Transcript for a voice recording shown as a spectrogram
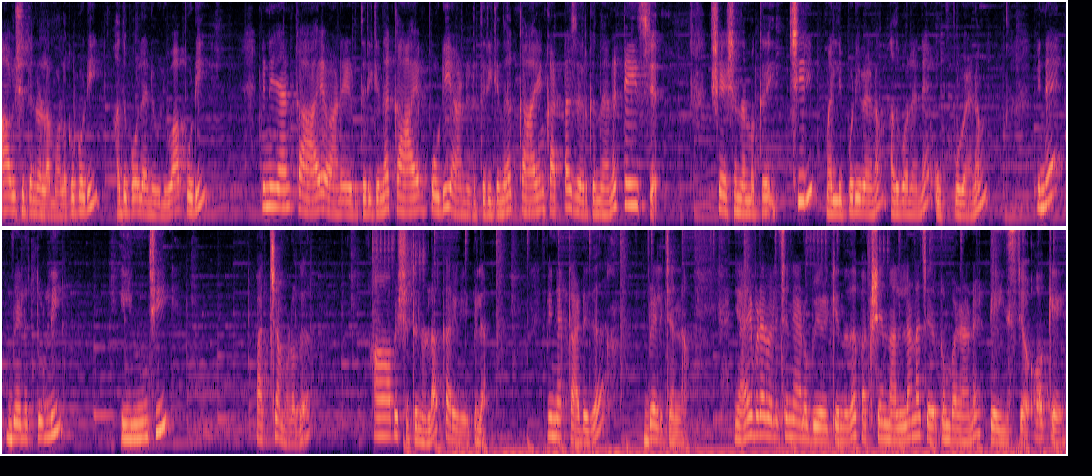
ആവശ്യത്തിനുള്ള മുളക് പൊടി അതുപോലെ തന്നെ ഉലുവാപ്പൊടി. പിന്നെ ഞാൻ കായമാണ് എടുത്തിരിക്കുന്നത്. കായം പൊടിയാണ് എടുത്തിരിക്കുന്നത്. കായം കട്ട ചേർക്കുന്നതാണ് ടേസ്റ്റ് ശേഷം നമുക്ക് ഇച്ചിരി മല്ലിപ്പൊടി വേണം. അതുപോലെ തന്നെ ഉപ്പ് വേണം. പിന്നെ വെളുത്തുള്ളി ഇഞ്ചി പച്ചമുളക് ആവശ്യത്തിനുള്ള കറിവേപ്പില. പിന്നെ കടുക് വെളിച്ചെണ്ണ. ഞാനിവിടെ വെളിച്ചെണ്ണയാണ് ഉപയോഗിക്കുന്നത്. പക്ഷേ നല്ലെണ്ണ ചേർക്കുമ്പോഴാണ് ടേസ്റ്റ് ഓക്കെ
